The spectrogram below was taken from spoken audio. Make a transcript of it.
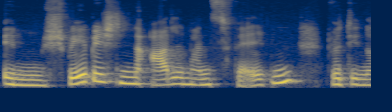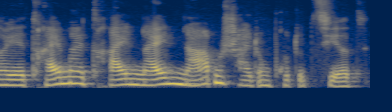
Im schwäbischen Adelmannsfelden wird die neue 3x3 Nein Nabenschaltung produziert.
